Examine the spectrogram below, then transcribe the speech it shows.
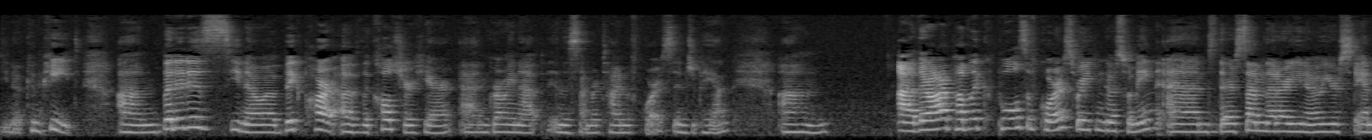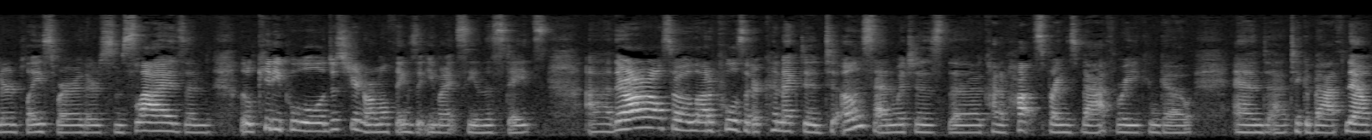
you know, compete. Um, but it is, you know, a big part of the culture here and growing up in the summertime, of course, in Japan. Um, uh, there are public pools, of course, where you can go swimming, and there's some that are, you know, your standard place where there's some slides and little kiddie pool, just your normal things that you might see in the States. Uh, there are also a lot of pools that are connected to onsen, which is the kind of hot springs bath where you can go and uh, take a bath. Now,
